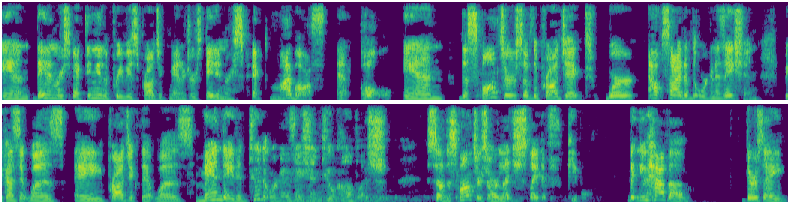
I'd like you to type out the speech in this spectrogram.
And they didn't respect any of the previous project managers. They didn't respect my boss at all. And the sponsors of the project were outside of the organization because it was a project that was mandated to the organization to accomplish so the sponsors are legislative people. But you have a there's a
